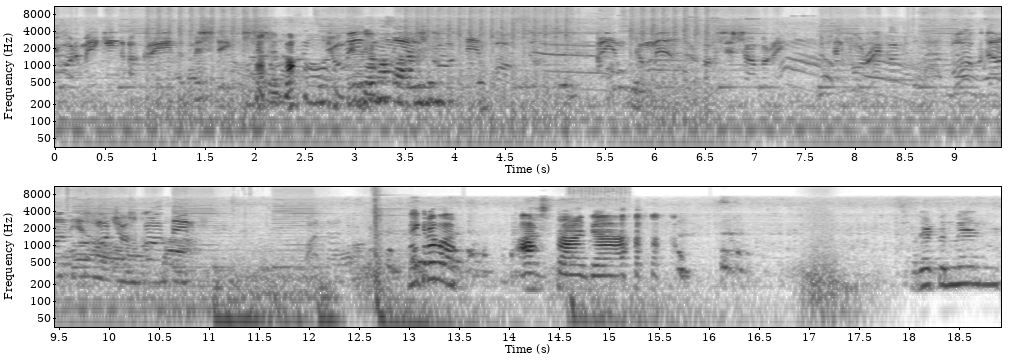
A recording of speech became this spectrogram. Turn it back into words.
you are making a grave mistake. You am commander of this submarine. And for record, Bogdan is not your code name. Kenapa? Astaga. Udah men.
